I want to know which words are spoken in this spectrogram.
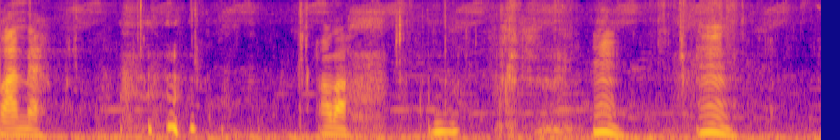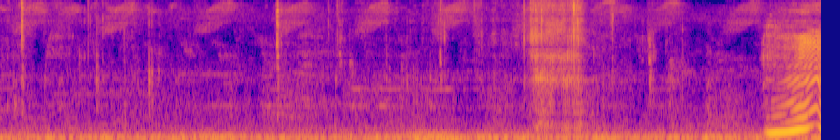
หวานไปเอาเปล่าอืมอืมอืม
